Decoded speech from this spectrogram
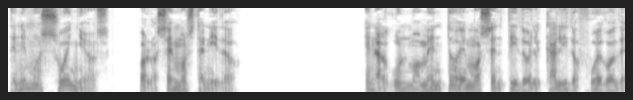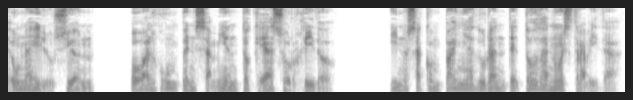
tenemos sueños, o los hemos tenido. En algún momento hemos sentido el cálido fuego de una ilusión o algún pensamiento que ha surgido y nos acompaña durante toda nuestra vida,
